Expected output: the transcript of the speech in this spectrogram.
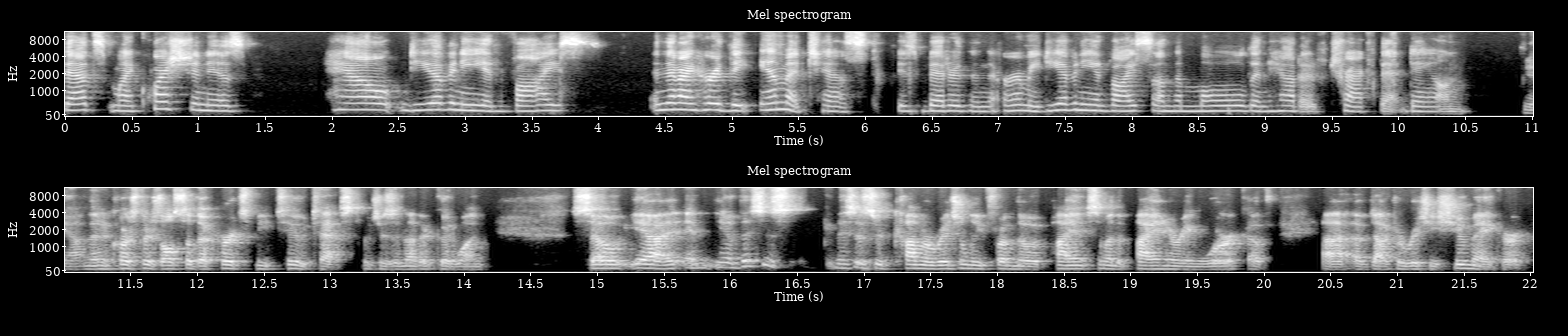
that's my question is, how do you have any advice? And then I heard the EMMA test is better than the ERMI. Do you have any advice on the mold and how to track that down? Yeah, and then of course there's also the HERTSMI-2 test, which is another good one. So yeah, and you know this is this has come originally from the some of the pioneering work of uh, of Dr. Richie Shoemaker,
